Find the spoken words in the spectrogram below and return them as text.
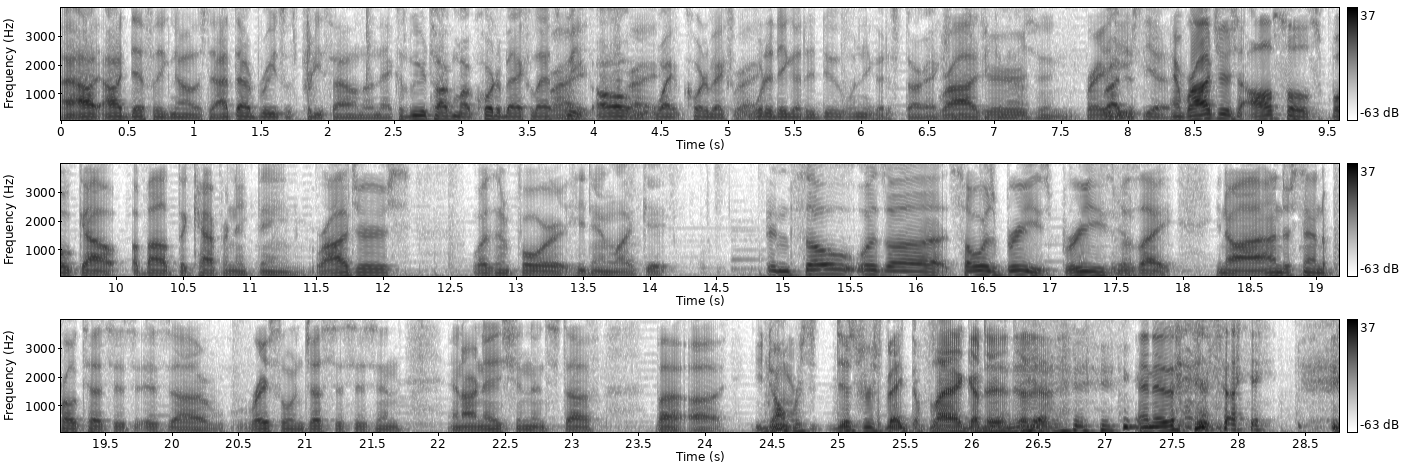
I, I, I'll definitely acknowledge that. I thought Brees was pretty silent on that because we were talking about quarterbacks last Right, week. All right, white quarterbacks. right. What are they going to do? When they going to start actually Rodgers and Brady. Rodgers, yeah. And Rodgers also spoke out about the Kaepernick thing. Rodgers wasn't for it. He didn't like it. And so was uh so was Brees. Brees was like, you know, I understand the protest is, is uh, racial injustices in, in our nation and stuff, but uh, you don't res- disrespect the flag. and it's, it's like, Yeah,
